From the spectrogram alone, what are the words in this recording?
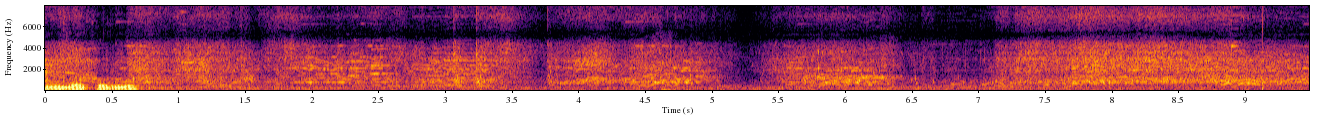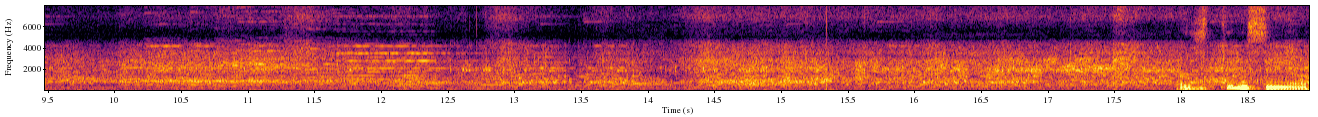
Güzel korulur. Ciddi misin ya?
